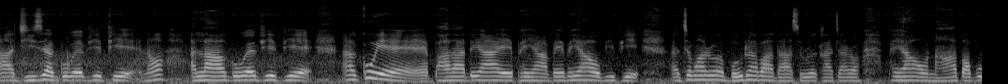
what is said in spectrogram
အာဂျီဇက်ကိုပဲဖြစ်ဖြစ်နော်အလာကိုပဲဖြစ်ဖြစ်အာကိုရဲ့ဘာသာတရားရဲ့ဖះဘယ်ဖះကိုဖြစ်ဖြစ်ကျမတို့ကဗုဒ္ဓဘာသာဆိုတဲ့ခါကျတော့ဖះကိုနားသွားပူ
